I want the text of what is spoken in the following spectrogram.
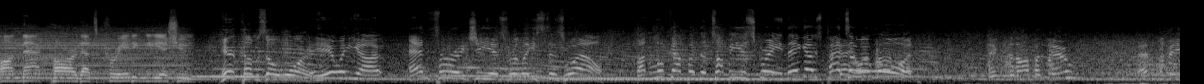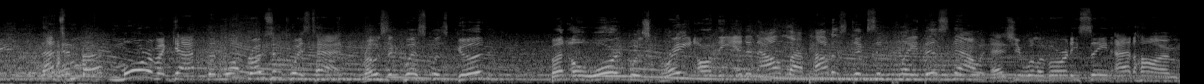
on that car that's creating the issue. Here comes O'Ward. Here we go. And Ferrucci is released as well. But look up at the top of your screen. There goes Pato O'Ward. Dixon off a two. That's speed. That's more of a gap than what Rosenqvist had. Rosenqvist was good, but O'Ward was great on the in and out lap. How does Dixon play this now? As you will have already seen at home,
